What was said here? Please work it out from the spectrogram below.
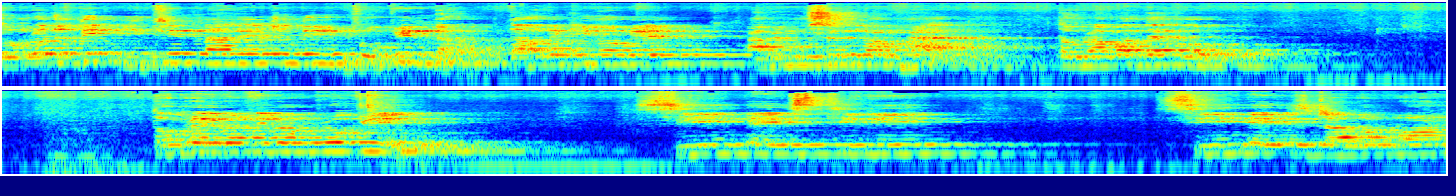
তোমরা যদি ইথিন না নিয়ে যদি প্রোপিন নাও, তাহলে কি হবে? আমি মুছে দিলাম হ্যাঁ? তোমরা আবার দেখো। তোমরা এবার নেবে প্রোপিন। CH3 CH ডাবল বন্ড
